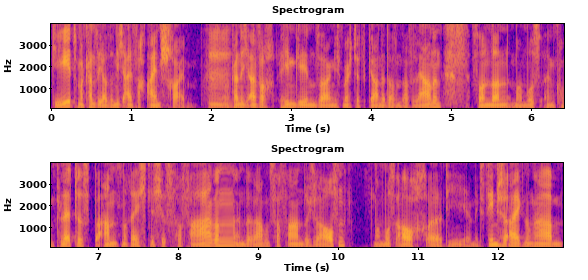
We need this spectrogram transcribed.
geht. Man kann sich also nicht einfach einschreiben. Mhm. Man kann nicht einfach hingehen und sagen, ich möchte jetzt gerne das und das lernen, sondern man muss ein komplettes beamtenrechtliches Verfahren, ein Bewerbungsverfahren durchlaufen. Man muss auch äh, die medizinische Eignung haben,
